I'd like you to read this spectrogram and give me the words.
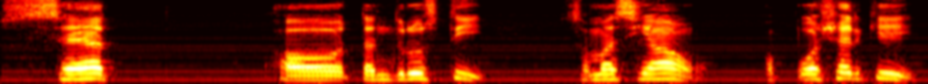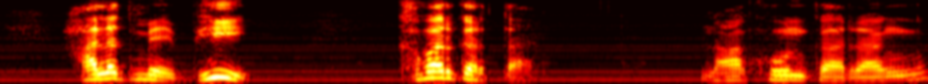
सेहत और तंदुरुस्ती, समस्याओं और पोषण की हालत में भी खबर करता है। नाखून का रंग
